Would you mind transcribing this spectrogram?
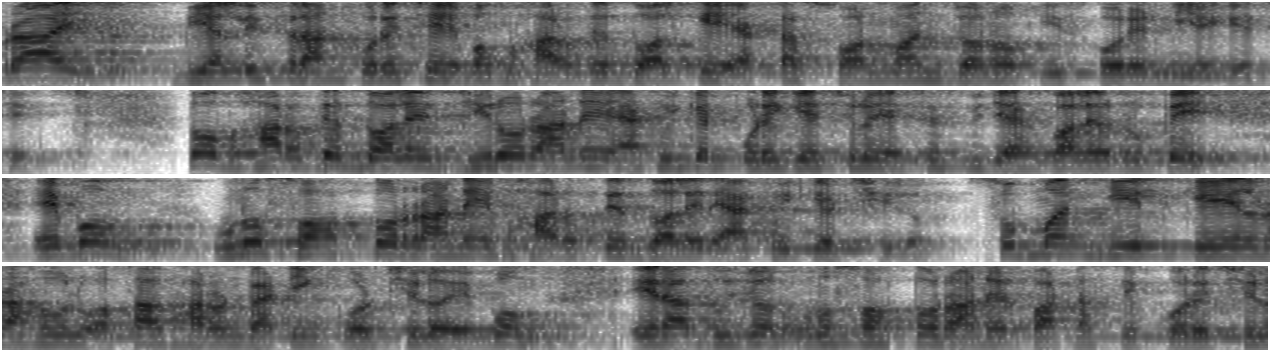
প্রায় বিয়াল্লিশ রান করেছে এবং ভারতের দলকে একটা সম্মানজনক স্কোরে নিয়ে গেছে। তো ভারতের দলে জিরো রানে এক উইকেট পড়ে গিয়েছিল এসএসবি জয়সওয়ালের রূপে এবং উনসত্তর রানে ভারতের দলের এক উইকেট ছিল। শুভমান গিল, কে এল রাহুল অসাধারণ ব্যাটিং করছিল এবং এরা দুজন উনসত্তর রানের পার্টনারশিপ করেছিল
